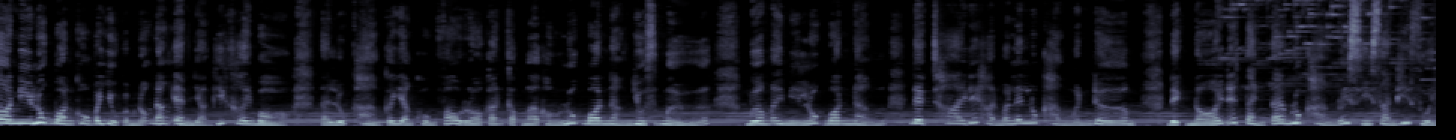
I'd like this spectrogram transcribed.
ตอนนี้ลูกบอลคงไปอยู่กับนกนางแอ่นอย่างที่เคยบอก แต่ลูกข่างก็ยังคงเฝ้ารอการกลับมาของลูกบอลหนังอยู่เสมอ เมื่อไม่มีลูกบอลหนัง เด็กชายได้หันมาเล่นลูกข่างเหมือนเดิม เด็กน้อยได้แต่งแต้มลูกข่างด้วยสีสันที่สวย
